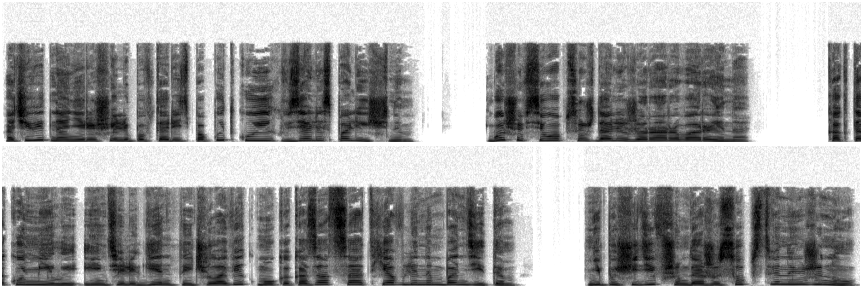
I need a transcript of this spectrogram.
Очевидно, они решили повторить попытку и их взяли с поличным. Больше всего обсуждали Жерара Варена. Как такой милый и интеллигентный человек мог оказаться отъявленным бандитом, не пощадившим даже собственную жену.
